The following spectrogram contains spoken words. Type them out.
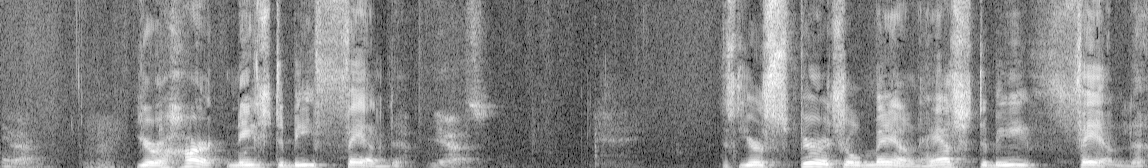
Yeah. Mm-hmm. Your heart needs to be fed. Yes. Your spiritual man has to be fed.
